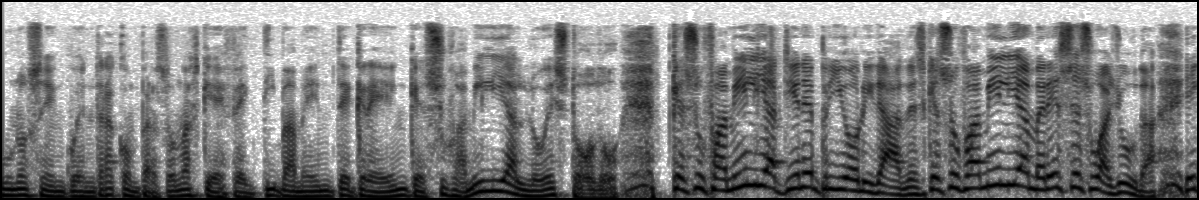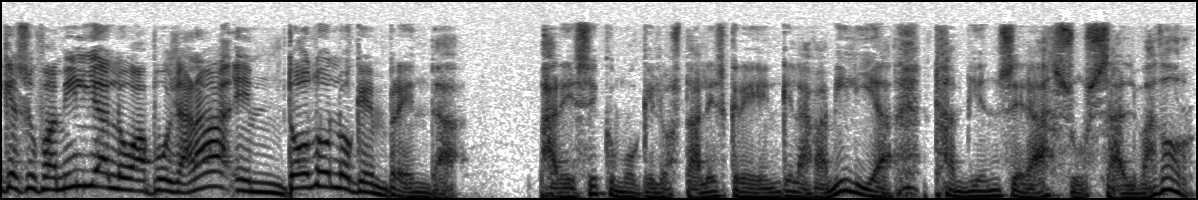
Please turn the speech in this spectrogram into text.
uno se encuentra con personas que efectivamente creen que su familia lo es todo, que su familia tiene prioridades, que su familia merece su ayuda y que su familia lo apoyará en todo lo que emprenda. Parece como que los tales creen que la familia también será su salvador.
